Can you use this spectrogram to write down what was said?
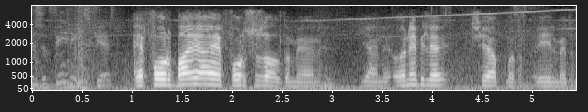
use a Phoenix kit. Efor bayağı eforsuz aldım yani. Yani öne bile şey yapmadım, eğilmedim.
